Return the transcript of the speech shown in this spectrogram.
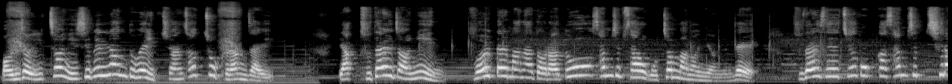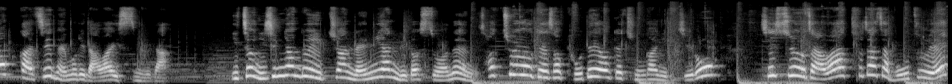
먼저 2021년도에 입주한 서초 그랑자이. 약 두 달 전인 9월달만 하더라도 34억 5천만 원이었는데 두 달 새에 최고가 37억까지 매물이 나와 있습니다. 2020년도에 입주한 레미안 리더스원은 서초역에서 교대역의 중간 입지로 실수요자와 투자자 모두의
